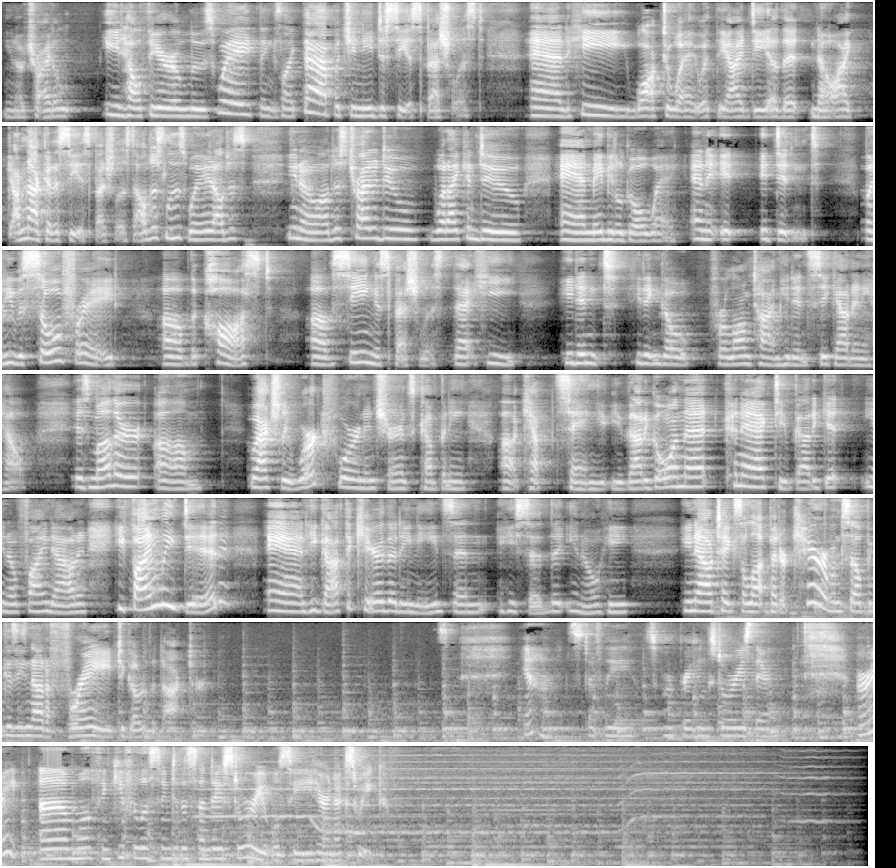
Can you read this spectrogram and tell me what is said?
you know, try to eat healthier, lose weight, things like that, but you need to see a specialist. And he walked away with the idea that, no, I, I'm not going to see a specialist. I'll just lose weight. I'll just, you know, I'll just try to do what I can do and maybe it'll go away. And it, it, didn't. But he was so afraid of the cost of seeing a specialist that he, he didn't, he didn't go for a long time. He didn't seek out any help. His mother, um, who actually worked for an insurance company, uh, kept saying, you, you got to go on that Kynect. You've got to get, you know, find out. And he finally did. And he got the care that he needs. And he said that, you know, he, he now takes a lot better care of himself because he's not afraid to go to the doctor. Yeah, it's definitely some heartbreaking stories there. All right. Um, well, thank you for listening to the Sunday Story. We'll see you here next week.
